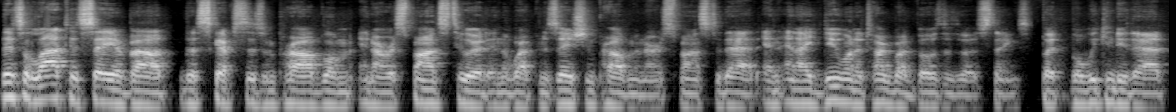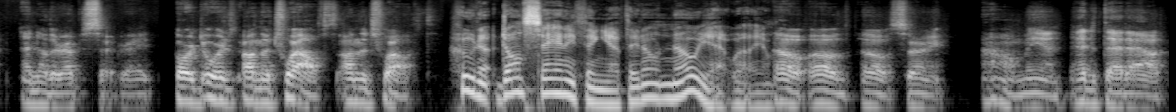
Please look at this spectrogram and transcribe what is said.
There's a lot to say about the skepticism problem and our response to it and the weaponization problem and our response to that. And and I do want to talk about both of those things. But but we can do that another episode, right? Or or on the 12th, on the 12th. Who know? Don't say anything yet. They don't know yet, William. Oh, oh, oh, sorry. Oh man, edit that out.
